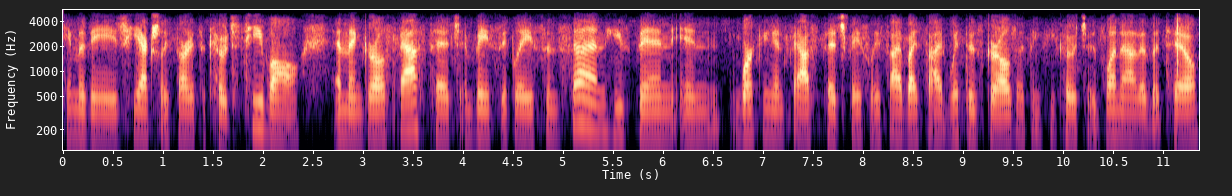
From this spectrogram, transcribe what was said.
came of age, he actually started to coach t-ball and then girls fast pitch. And basically, since then, he's been in working in fast pitch, basically side by side with his girls. I think he coaches one out of the two,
